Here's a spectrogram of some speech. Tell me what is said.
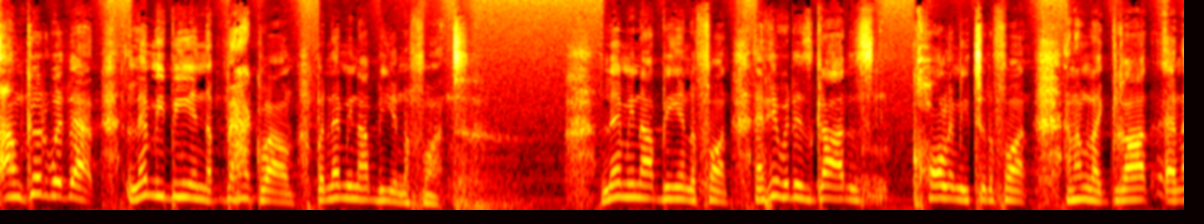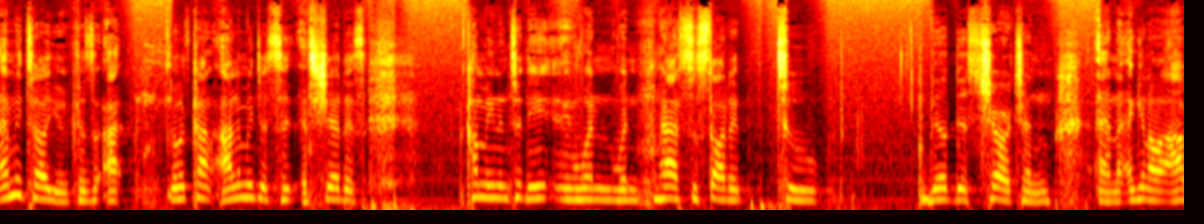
I'm good with that. Let me be in the background, but let me not be in the front. Let me not be in the front. And here it is, God is calling me to the front. And I'm like, God, and let me tell you, because I it was kind of, let me just share this. Coming into the, when, when Pastor started to build this church and and you know I,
